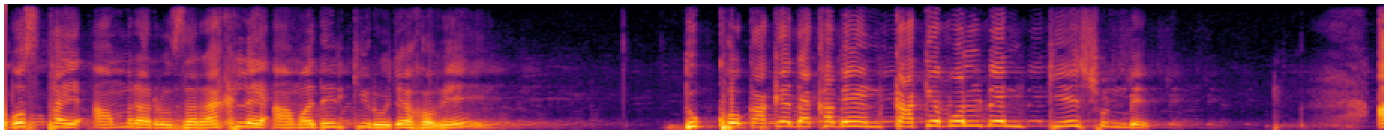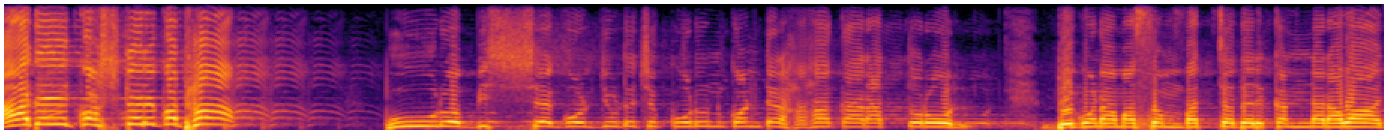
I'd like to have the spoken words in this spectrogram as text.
অবস্থায় আমরা রোজা রাখলে আমাদের কি রোজা হবে? দুঃখ কাকে দেখাবেন, কাকে বলবেন, কে শুনবে? আজ এই কষ্টের কথা। পুরো বিশ্বে গর্জে উঠেছে করুণ কণ্ঠের হাহাকার আত্মরোল। বেগোনা মাসুম বাচ্চাদের কান্নার আওয়াজ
